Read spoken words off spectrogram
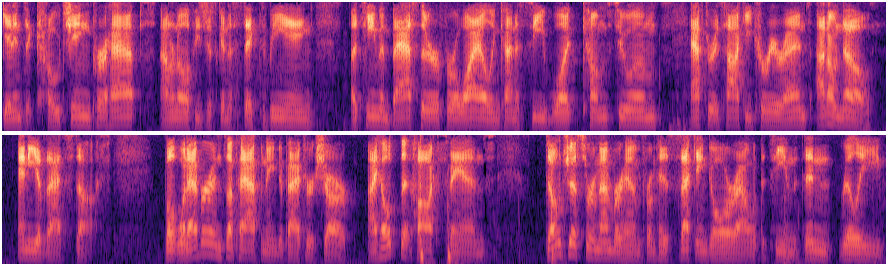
get into coaching, perhaps. I don't know if he's just going to stick to being a team ambassador for a while and kind of see what comes to him after his hockey career ends. I don't know any of that stuff. But whatever ends up happening to Patrick Sharp, I hope that Hawks fans don't just remember him from his second go around with the team that didn't really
